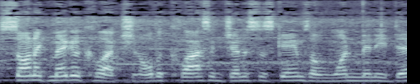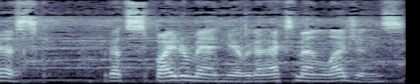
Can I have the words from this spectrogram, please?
Sonic Mega Collection. All the classic Genesis games on one mini disc. We got Spider-Man here. We got X-Men Legends.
